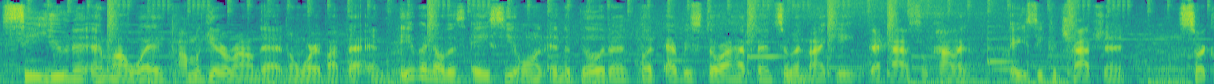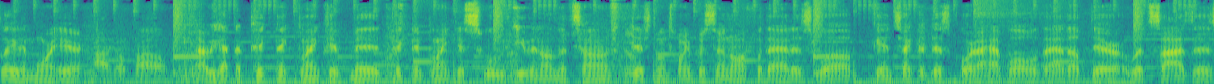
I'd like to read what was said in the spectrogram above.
C unit in my way. I'm gonna get around that. Don't worry about that. And even though there's AC on in the building, but every store I have been to in Nike, they have some kind of AC contraption circulating more air. No problem. Now we got the picnic blanket mid, picnic blanket swoop, even on the tongue. Additional 20% off of that as well. Again, check the Discord. I have all that up there with sizes.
